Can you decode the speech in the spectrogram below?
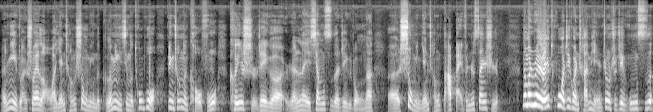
呃逆转衰老啊、延长寿命的革命性的突破，并称呢口服可以使这个人类相似的这种呢呃寿命延长达百分之三十。那么瑞维拓这款产品正是这个公司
